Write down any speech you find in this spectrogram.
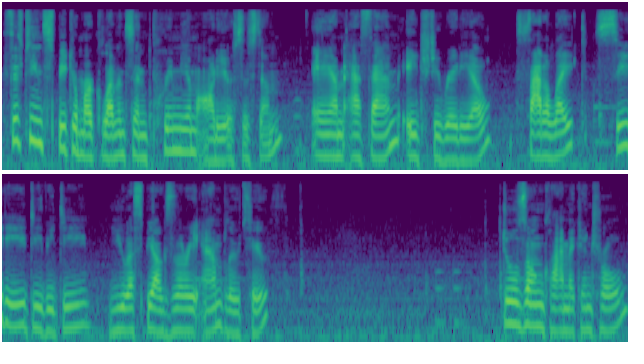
Fifteen speaker Mark Levinson premium audio system, AM, FM, HD radio, satellite, CD, DVD, USB auxiliary, and Bluetooth. Dual zone climate control,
